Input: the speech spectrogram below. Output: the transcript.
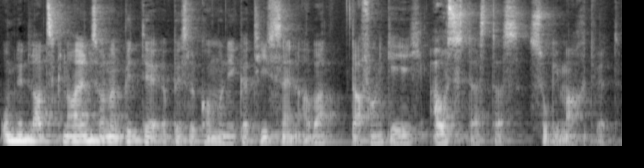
um den Latz knallen, sondern bitte ein bisschen kommunikativ sein. Aber davon gehe ich aus, dass das so gemacht wird.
